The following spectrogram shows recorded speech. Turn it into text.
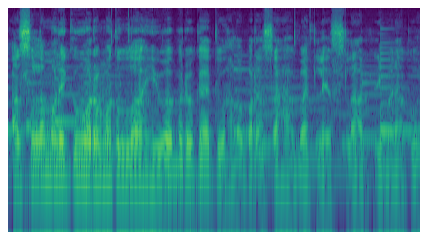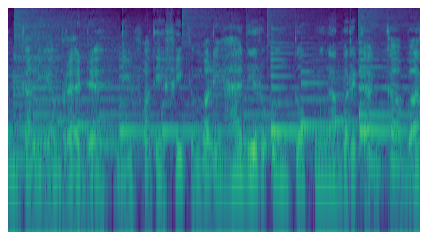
Assalamualaikum warahmatullahi wabarakatuh. Halo para sahabat Leslar di mana pun kalian berada Diva TV kembali hadir untuk mengabarkan kabar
